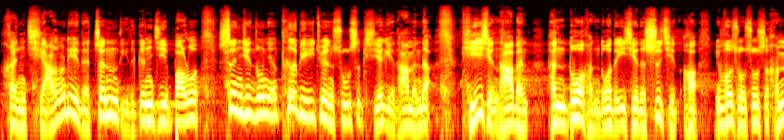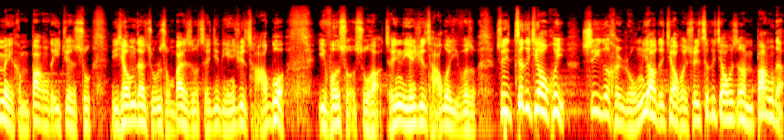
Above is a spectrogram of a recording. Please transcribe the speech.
很强烈的真理的根基。保罗圣经中间特别一卷书是写给他们的，提醒他们很多很多的一些的事情。哈，以佛所书是很美很棒的一卷书，以前。我们在主日崇拜的时候，曾经连续查过以佛所书哈，曾经连续查过以佛所，所以这个教会是一个很荣耀的教会，所以这个教会是很棒的。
